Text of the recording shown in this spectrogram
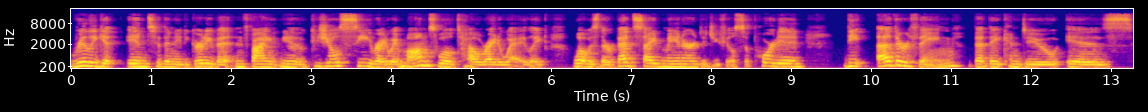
really get into the nitty gritty of it and find, you know, because you'll see right away. Moms will tell right away, like, what was their bedside manner? Did you feel supported? The other thing that they can do is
